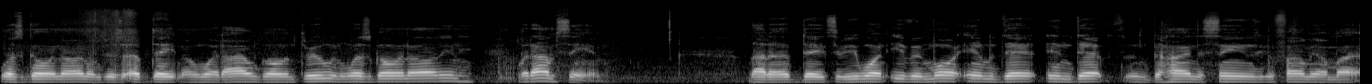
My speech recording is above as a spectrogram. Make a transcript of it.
what's going on. I'm just updating on what I'm going through and what's going on and what I'm seeing. A lot of updates. If you want even more in depth, in depth and behind the scenes, you can find me on my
